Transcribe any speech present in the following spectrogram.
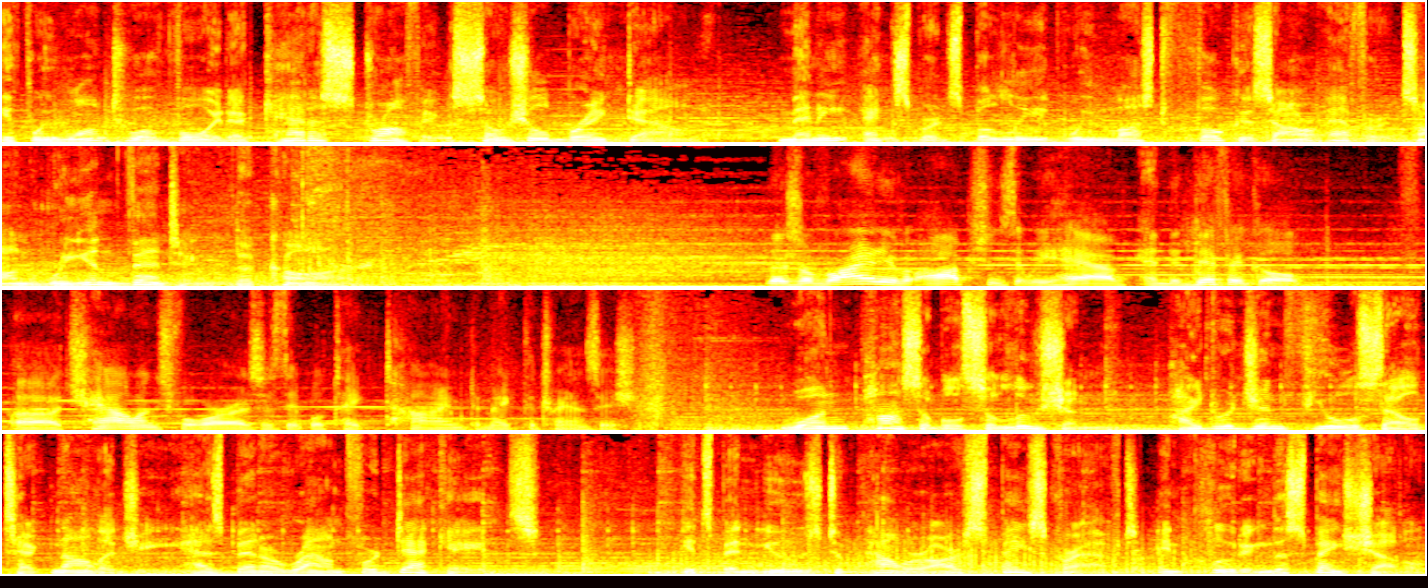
If we want to avoid a catastrophic social breakdown, many experts believe we must focus our efforts on reinventing the car. There's a variety of options that we have, and the difficult uh, challenge for us is it will take time to make the transition. One possible solution, hydrogen fuel cell technology, has been around for decades. It's been used to power our spacecraft, including the Space Shuttle.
